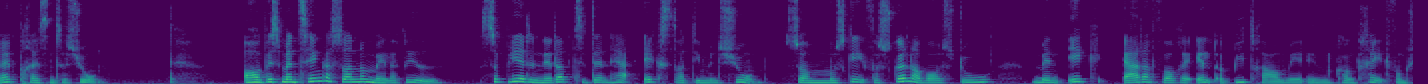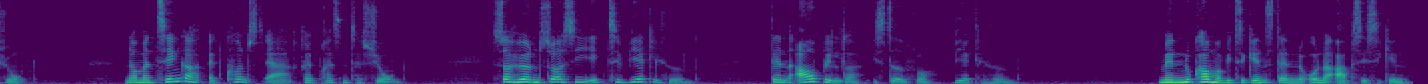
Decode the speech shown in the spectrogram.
repræsentation. Og hvis man tænker sådan om maleriet, så bliver det netop til den her ekstra dimension, som måske forskynder vores stue, men ikke er der for reelt at bidrage med en konkret funktion. Når man tænker, at kunst er repræsentation, så hører den så at sige ikke til virkeligheden. Den afbilder i stedet for virkeligheden. Men nu kommer vi til genstandene under apsis igen.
